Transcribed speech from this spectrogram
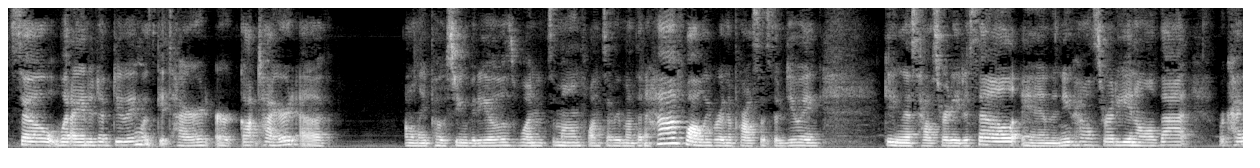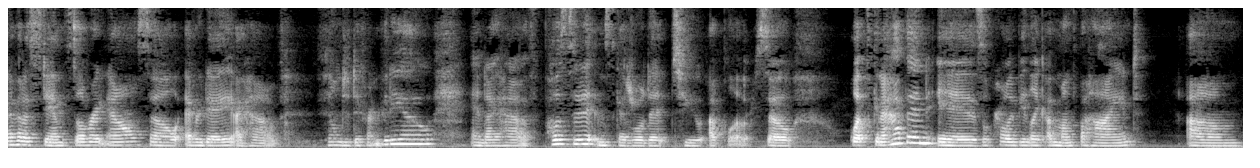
So what I ended up doing was get tired or got tired of only posting videos once a month, once every month and a half while we were in the process of doing getting this house ready to sell and the new house ready and all of that. We're kind of at a standstill right now. So every day I have filmed a different video and I have posted it and scheduled it to upload. So what's gonna happen is we'll probably be like a month behind um,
